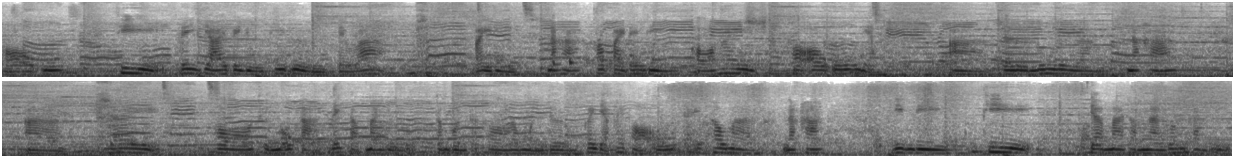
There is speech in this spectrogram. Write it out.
พออู้ที่ได้ย้ายไปอยู่ที่อื่น แต่ว่าไปดีนะคะเข้าไปได้ดีขอให้พออู้เนี่ยเจริญรุ่งเรืองนะคะได้พอถึงโอกาสได้กลับมาอยู่ตำบลตะทองเราเหมือนเดิม ก็อยากให้พออู้ได้เข้ามานะคะ ยินดีที่จะมาทำงานร่วมกันอีก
